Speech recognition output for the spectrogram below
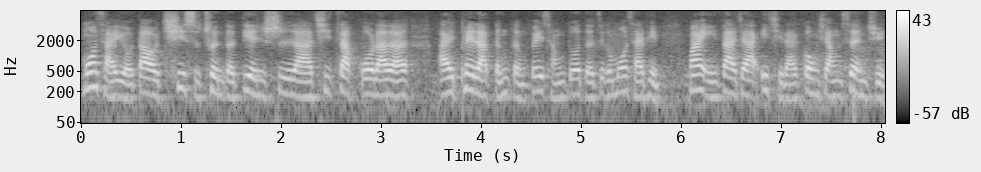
摸彩有到七十寸的电视啊、气炸锅啦、啦、iPad 啦等等非常多的这个摸彩品，欢迎大家一起来共襄盛举。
